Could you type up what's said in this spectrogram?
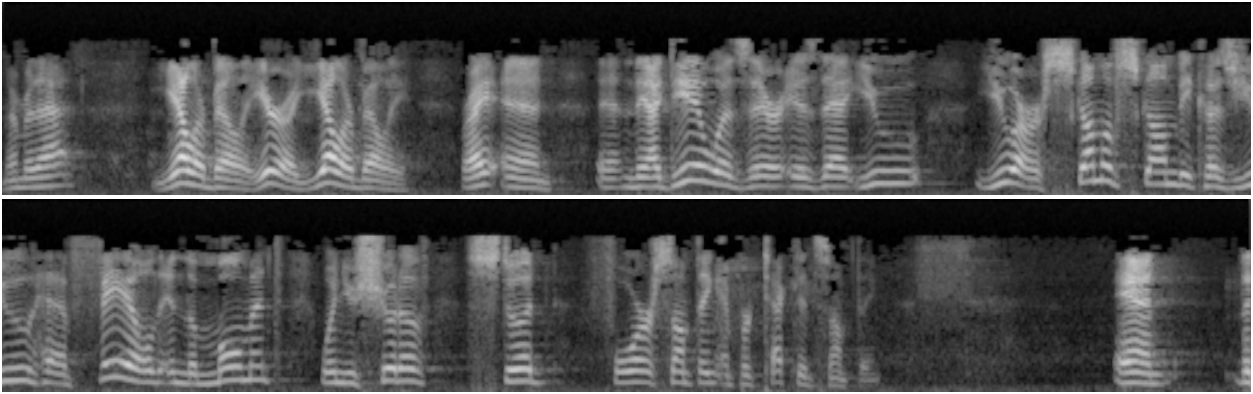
Remember that? Yeller belly. You're a yeller belly, right? And and the idea was there is that you you are scum of scum because you have failed in the moment when you should have stood for something and protected something. And the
